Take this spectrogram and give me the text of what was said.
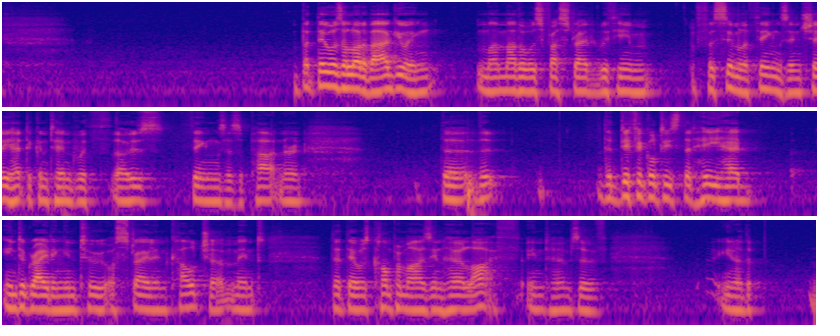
But there was a lot of arguing my mother was frustrated with him for similar things, and she had to contend with those things as a partner. And the the the difficulties that he had integrating into Australian culture meant that there was compromise in her life in terms of you know the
